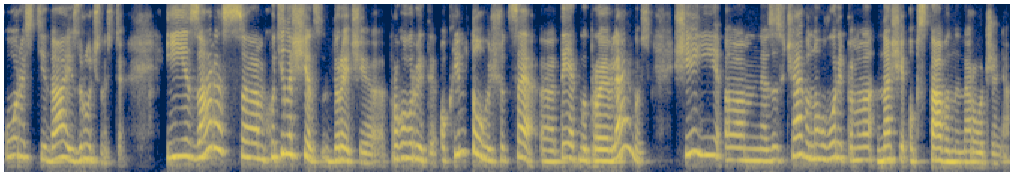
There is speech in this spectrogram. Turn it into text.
користі да, і зручності. І зараз е, хотіла ще, до речі, проговорити, окрім того, що це е, те, як ми проявляємось, ще й ем, зазвичай воно говорить про наші обставини народження.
